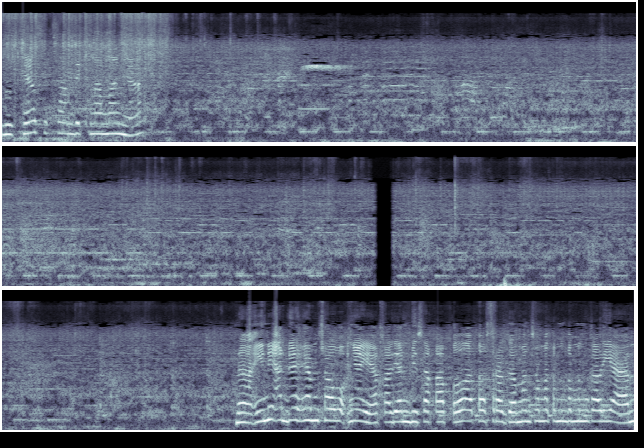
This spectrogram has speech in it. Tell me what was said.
blusnya secantik namanya Nah, ini ada hem cowoknya ya. Kalian bisa couple atau seragaman sama teman-teman kalian.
